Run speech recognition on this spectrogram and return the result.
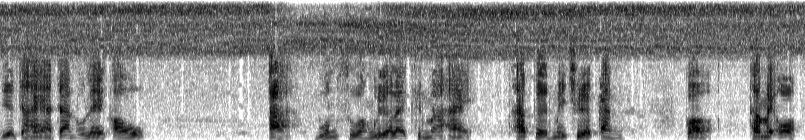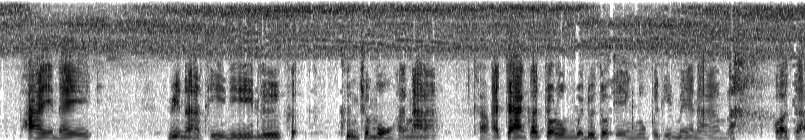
เดี๋ยวจะให้อาจารย์โอเล่เขาอ่าบวงสรวงหรืออะไรขึ้นมาให้ ถ้าเกิดไม่เชื่อกัน ก็ถ้าไม่ออกภายในวินาทีนี้หรือครึ่งชั่วโมงข้างหน้าครับอาจารย์ก็จะลงไปด้วยตัวเองลงไปที่แม่น้ำก็จะ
